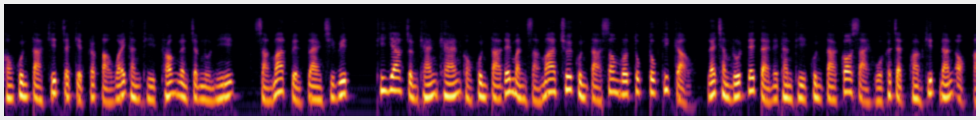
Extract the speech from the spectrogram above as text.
ของคุณตาคิดจะเก็บกระเป๋าไว้ทันทีเพราะเงินจำนวนนี้สามารถเปลี่ยนแปลงชีวิต ที่ยากจนแค้นแค้นของคุณตาได้มันสามารถช่วยคุณตาซ่อมรถตุกๆที่เก่า และชำรุดได้แต่ในทันทีคุณตาก็สายหัวขจัดความคิดนั้นออกไป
